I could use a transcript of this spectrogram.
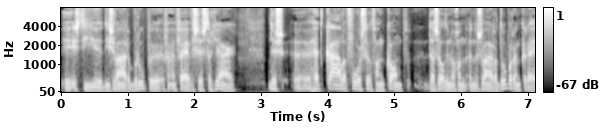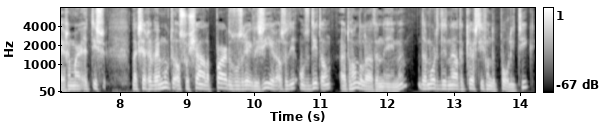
is die, die zware beroepen van 65 jaar. Dus het kale voorstel van Kamp, daar zal hij nog een, een zware dobber aan krijgen. Maar het is, laat ik zeggen, wij moeten als sociale partners ons realiseren... als we ons dit dan uit handen laten nemen... dan wordt het inderdaad een kwestie van de politiek.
